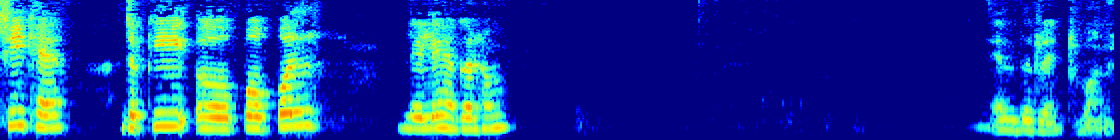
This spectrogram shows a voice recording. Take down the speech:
ठीक है, जबकि पर्पल ले लें अगर हम। एंड द रेड वन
